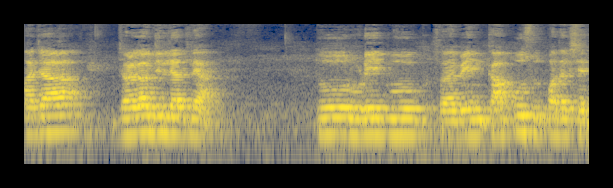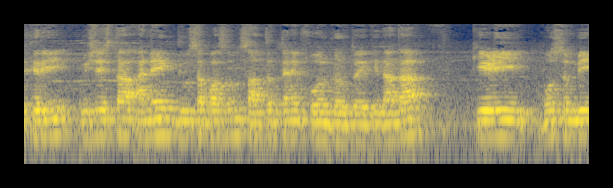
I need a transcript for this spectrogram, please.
माझ्या जळगाव जिल्ह्यातल्या तूर उडीद मूग सोयाबीन कापूस उत्पादक शेतकरी विशेषतः अनेक दिवसापासून सातत्याने फोन करतोय की दादा केळी मोसंबी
